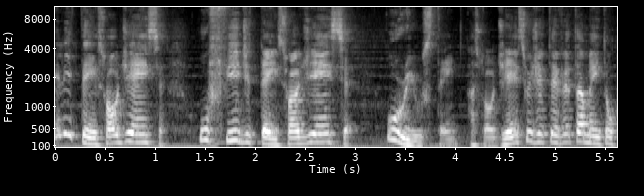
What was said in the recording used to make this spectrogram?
ele tem sua audiência. O feed tem sua audiência, o Reels tem a sua audiência o GTV também. Então,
